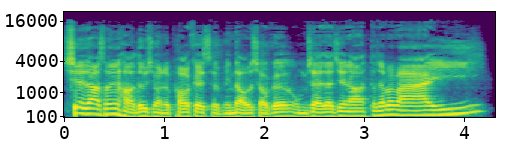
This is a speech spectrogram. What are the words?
谢谢大家收听好对不起嘛的 Podcast 的频道，我是小哥，我们下期再见啦，大家拜拜。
